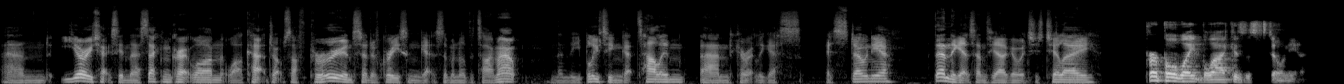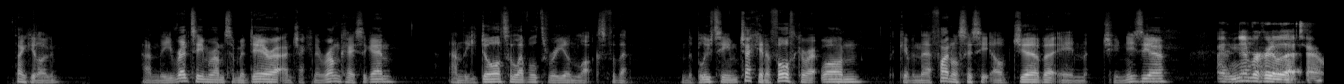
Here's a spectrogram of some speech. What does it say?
And Yuri checks in their second correct one, while Kat drops off Peru instead of Greece and gets them another timeout. And then the blue team get Tallinn and correctly guess Estonia. Then they get Santiago, which is Chile. Purple, white, black is Estonia. Thank you, Logan. And the red team are on to Madeira and check in a wrong case again. And the door to level 3 unlocks for them. And the blue team check in a fourth correct one, given their final city of Djerba in Tunisia. I've never heard of that town.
